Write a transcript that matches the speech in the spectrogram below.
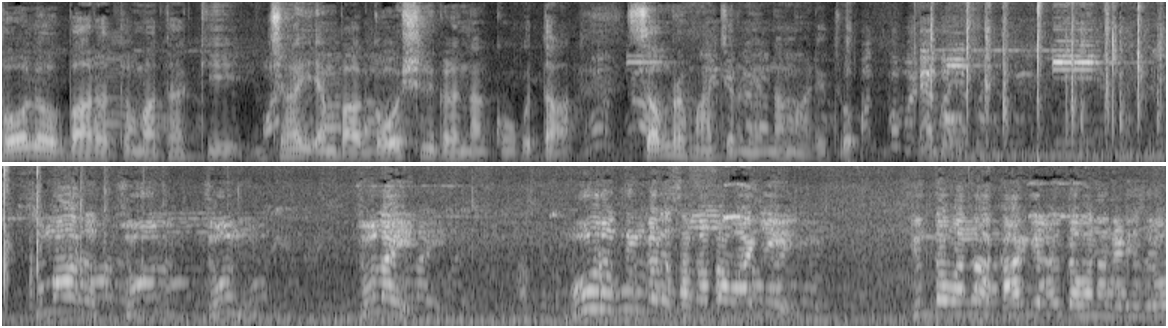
ಬೋಲೋ ಭಾರತ್ ಮಾತಾ ಕಿ ಜೈ ಎಂಬ ಘೋಷಣೆಗಳನ್ನು ಕೂಗುತ್ತಾ ಸಂಭ್ರಮಾಚರಣೆಯನ್ನ ಮಾಡಿದರು. ಸುಮಾರು ಜೂನ್ ಜೂನ್, ಜುಲೈ ಮೂರು ತಿಂಗಳು ಸತತವಾಗಿ ಯುದ್ಧವನ್ನ, ಕಾರ್ಗಿಲ್ ಯುದ್ಧವನ್ನ ನಡೆಸಿದ್ರು.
